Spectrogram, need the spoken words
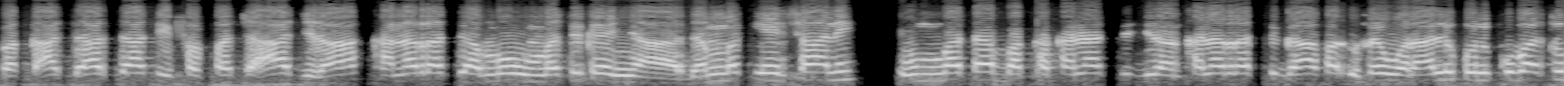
bakka adda addaatiif faffaca'aa jira. Kanarratti ammoo uummati keenya dammaqiin isaanii uummata bakka kanatti jiran kanarratti gaafa dhufe waraanni kun qubatu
